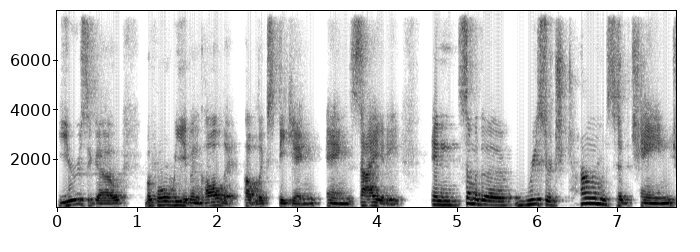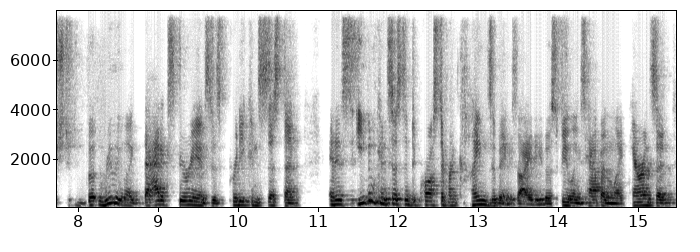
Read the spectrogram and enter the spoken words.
years ago before we even called it public speaking anxiety and some of the research terms have changed, but really, like that experience is pretty consistent. And it's even consistent across different kinds of anxiety. Those feelings happen, like Karen said,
